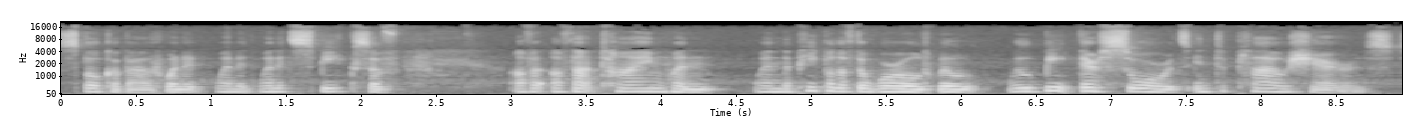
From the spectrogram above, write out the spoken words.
spoke about when it, when it, when it speaks of, of, of that time when, when the people of the world will, will beat their swords into plowshares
